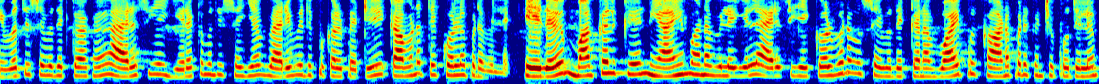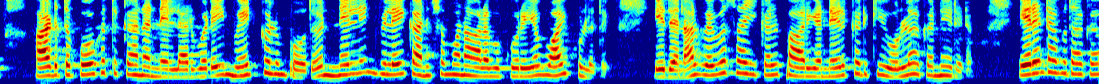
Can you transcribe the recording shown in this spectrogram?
நிவர்த்தி செய்வதற்காக அரிசியை இறக்குமதி செய்ய வரி விதிப்புகள் பற்றி கவனத்தில் கொள்ளப்படவில்லை. இது மக்களுக்கு நியாயமான விலையில் அரிசியை கொள்வனவு செய்வதற்கான வாய்ப்பு காணப்படுகின்ற போதிலும் அடுத்த போகத்துக்கான நெல் அறுவடை மேற்கொள்ளும் போது நெல்லின் விலை கணிசமான அளவு குறைய வாய்ப்புள்ளது. இதனால் விவசாயிகள் பாரிய நெருக்கடிக்கு உள்ளாக நேரிடும். இரண்டாவதாக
